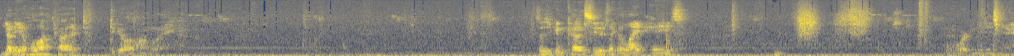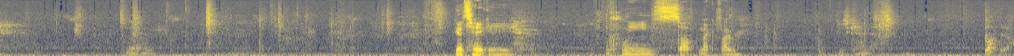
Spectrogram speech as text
You don't need a whole lot of product to go a long way. So as you can kind of see, there's like a light haze. Kind of working it in there. Then you're gonna take a clean, soft microfiber. Just kind of buff it off.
